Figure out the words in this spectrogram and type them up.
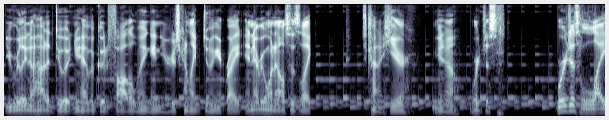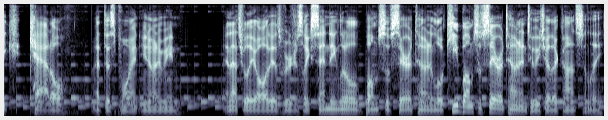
you really know how to do it and you have a good following and you're just kind of like doing it right. And everyone else is like it's kind of here. You know, we're just we're just like cattle at this point. You know what I mean? And that's really all it is. We're just like sending little bumps of serotonin, little key bumps of serotonin to each other constantly.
